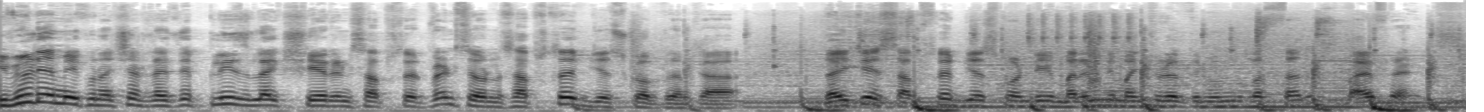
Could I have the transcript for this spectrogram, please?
ఈ వీడియో మీకు నచ్చినట్లయితే please like share and subscribe friends ఎవరైనా సబ్స్క్రైబ్ చేసుకోకపోతే కనుక దయచేసి సబ్స్క్రైబ్ చేసుకోండి. మరిన్ని మంచి వీడియోలు ముందుకు వస్తారు బై ఫ్రెండ్స్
